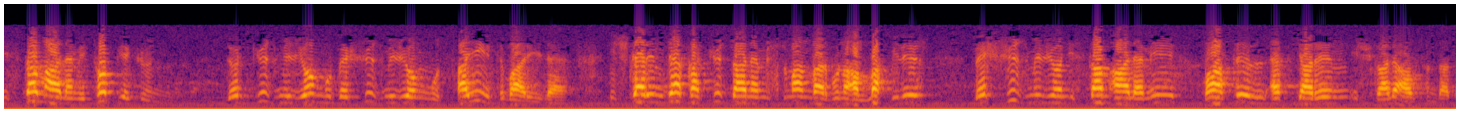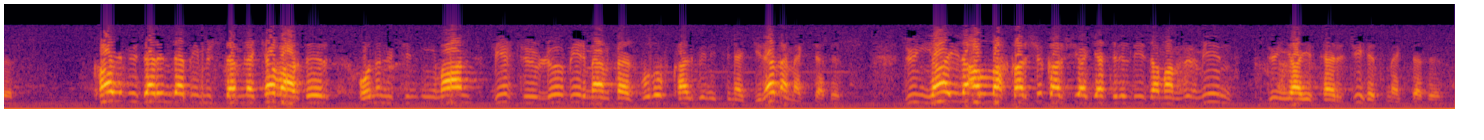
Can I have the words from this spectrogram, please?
İslam alemi topyekün 400 milyon mu 500 milyon mu sayı itibariyle içlerinde kaç yüz tane Müslüman var bunu Allah bilir. 500 milyon İslam alemi batıl efkarın işgali altındadır. Kalp üzerinde bir müstemleke vardır. Onun için iman bir türlü bir menfez bulup kalbin içine girememektedir. Dünya ile Allah karşı karşıya getirildiği zaman mümin dünyayı tercih etmektedir.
